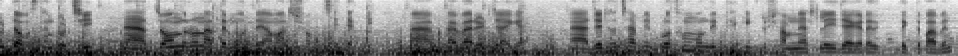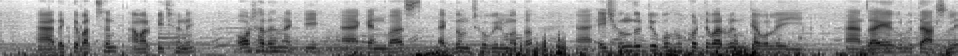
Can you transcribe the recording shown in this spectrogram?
মুহূর্তে অবস্থান করছি। চন্দ্রনাথের মধ্যে আমার সবচেয়ে একটি ফেভারিট জায়গা। যেটা হচ্ছে আপনি প্রথম মন্দির থেকে একটু সামনে আসলে এই জায়গাটা দেখতে পাবেন। দেখতে পাচ্ছেন আমার পিছনে অসাধারণ একটি ক্যানভাস একদম ছবির মতো। এই সৌন্দর্য উপভোগ করতে পারবেন কেবল এই জায়গাগুলোতে আসলে।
